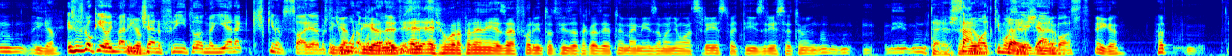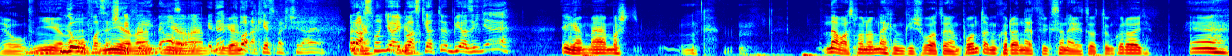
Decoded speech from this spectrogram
Mm, igen. És most oké, hogy már Igen. nincsen free, tudod, meg ilyenek, és ki nem szarja, most egy Igen, hónapot igen egy, előfizetsz. egy, egy hónap elején 4000 forintot fizetek azért, hogy megnézem a 8 részt, vagy 10 részt, mm, teljesen Számolt jó. ki mozi jegyárba azt. Igen. Hát jó, nyilván. Lófasz esti nyilván, fénybe, nyilván, azon, de igen. van, aki ezt megcsinálja. Mert Igen, azt mondja, hogy baszki, a többi az így, eh, Igen, mert most nem azt mondom, nekünk is volt olyan pont, amikor a Netflixen eljutottunk oda, hogy eh,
